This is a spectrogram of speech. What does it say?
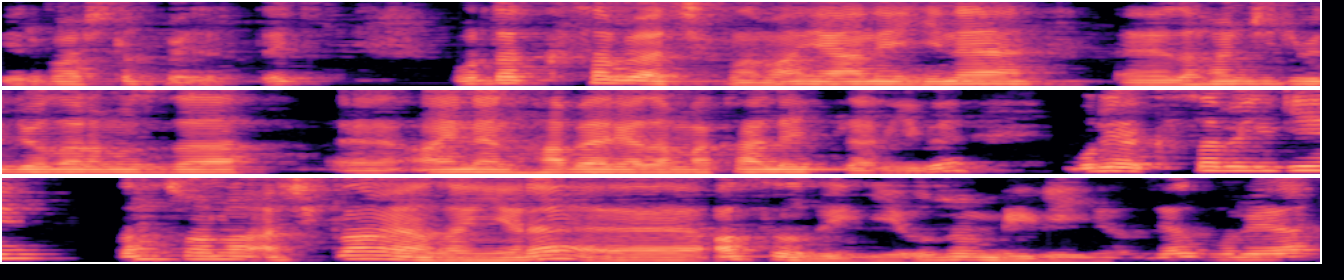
bir başlık belirttik. Burada kısa bir açıklama yani yine e, daha önceki videolarımızda e, aynen haber ya da makale ekler gibi buraya kısa bilgi daha sonra açıklama yazan yere asıl bilgiyi, uzun bilgiyi yazacağız. Buraya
